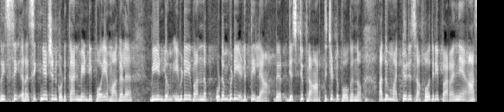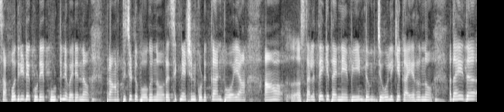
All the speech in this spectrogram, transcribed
റിസി റെസിഗ്നേഷൻ കൊടുക്കാൻ വേണ്ടി പോയ മകൾ വീണ്ടും ഇവിടെ വന്ന് ഉടമ്പടി എടുത്തില്ല. ജസ്റ്റ് പ്രാർത്ഥിച്ചിട്ട് പോകുന്നു. അതും മറ്റൊരു സഹോദരി പറഞ്ഞ് ആ സഹോദരിയുടെ കൂടെ കൂട്ടിന് വരുന്നു. പ്രാർത്ഥിച്ചിട്ട് പോകുന്നു. റെസിഗ്നേഷൻ കൊടുക്കാൻ പോയ ആ സ്ഥലത്തേക്ക് തന്നെ വീണ്ടും ജോലിക്ക് കയറുന്നു. അതായത്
